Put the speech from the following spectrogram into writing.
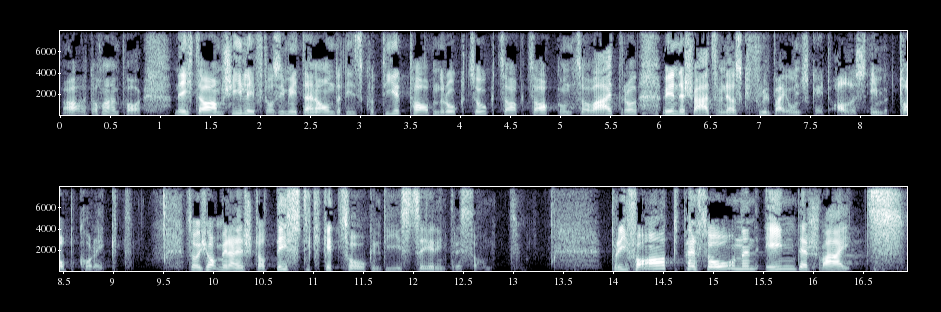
Ah, doch ein paar. Nicht da am Skilift, wo sie miteinander diskutiert haben, ruckzuck, zack, zack und so weiter. Wie in der Schweiz haben wir das Gefühl, bei uns geht alles immer top korrekt. So, ich habe mir eine Statistik gezogen, die ist sehr interessant. Privatpersonen in der Schweiz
